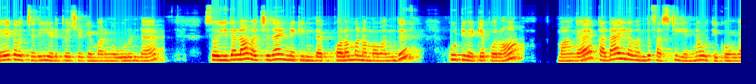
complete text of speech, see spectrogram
வேக வச்சதையும் எடுத்து வச்சுருக்கேன் பாருங்கள் உருண்டை. ஸோ இதெல்லாம் வச்சு தான் இன்றைக்கி இந்த குழம்ப நம்ம வந்து கூட்டி வைக்க போகிறோம் வாங்க கடாயில் வந்து ஃபஸ்ட்டு எண்ணெய் ஊற்றிக்கோங்க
